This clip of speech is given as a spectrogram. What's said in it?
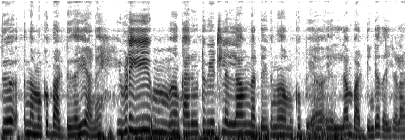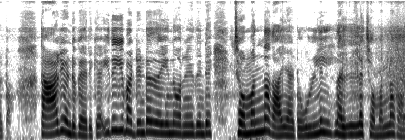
ഇത് നമുക്ക് ബഡ് തൈയാണ്. ഇവിടെ ഈ കരോട്ട് വീട്ടിലെല്ലാം നട്ടേക്കുന്നത് നമുക്ക് എല്ലാം ബഡിന്റെ തൈകളാട്ടോ. താഴെയുണ്ട് പേരയ്ക്ക. ഇത് ഈ ബഡിന്റെ തൈ എന്ന് പറഞ്ഞാൽ ഇതിന്റെ ചുമന്ന കായാട്ടോ. ഉള്ളിൽ നല്ല ചുമന്ന കായ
